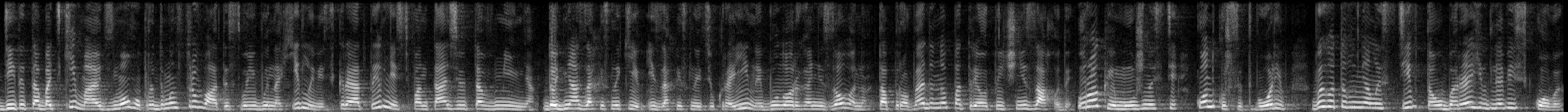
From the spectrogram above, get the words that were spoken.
Діти та батьки мають змогу продемонструвати свою винахідливість, креативність, фантазію та вміння. До Дня захисників і захисниць України було організовано та проведено патріотичні заходи, уроки мужності, конкурси творів, виготовлення листів та оберегів для військових,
